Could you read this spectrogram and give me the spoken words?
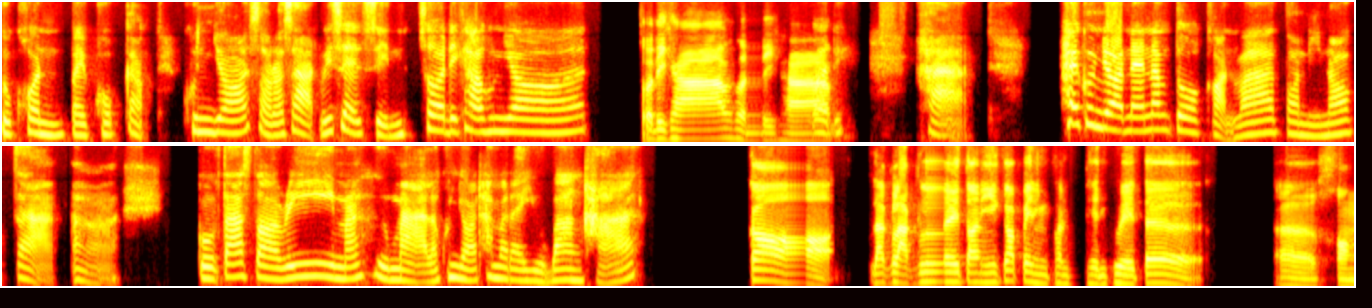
ทุกคนไปพบกับคุณยอดสรศาสตร์วิเศษศิลป์สวัสดีค่ะคุณยอดสวัสดีครับ สวัสดีครับ สวัสดีค่ะ ให้คุณยอดแนะนำตัวก่อนว่าตอนนี้นอกจากเอ่อ Gluta Story มะคือหมาแล้วคุณยอดทำอะไรอยู่บ้างคะ ก็ หลักๆ เลยตอนนี้ก็เป็น content creator เอ่อของ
